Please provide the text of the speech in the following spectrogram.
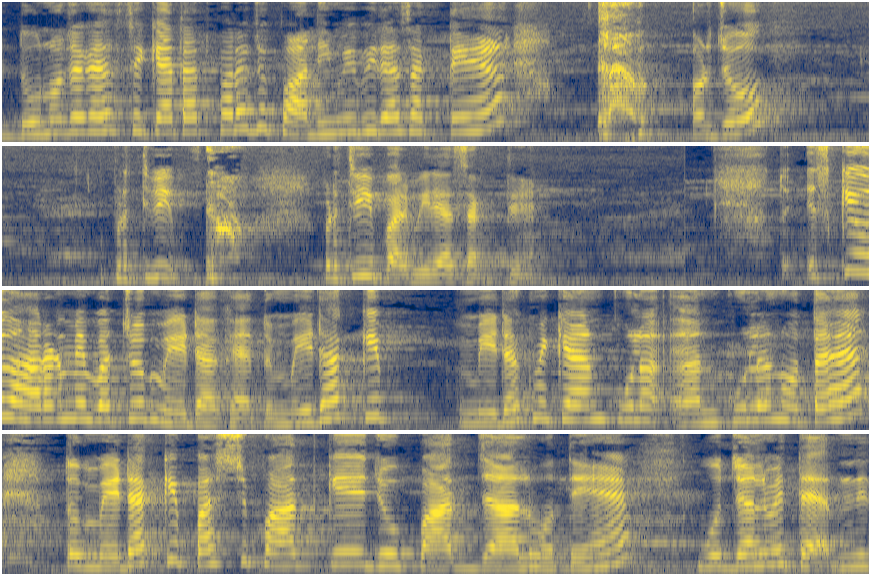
दोनों जगह से क्या तात्पर्य है? जो पानी में भी रह सकते हैं और जो पृथ्वी पृथ्वी पर भी रह सकते हैं। तो इसके उदाहरण में बच्चों, मेढक हैं। तो मेढक के मेढक में क्या अनुकूलन होता है? तो मेढक के पश्चपात के जो पात जाल होते हैं, वो जल में तैरने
